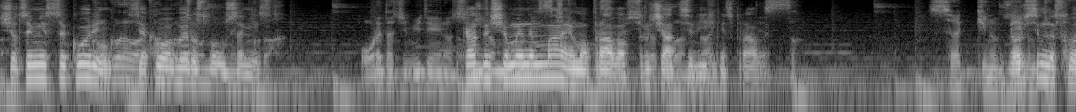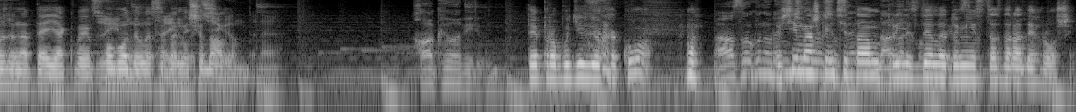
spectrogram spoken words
Що це місце корінь, з якого виросло усе місто. Каже, що ми не маємо права втручатися в їхні справи. Зовсім не схоже на те, як ви поводили себе нещодавно. Ти про будівлю Хако? Усі мешканці там приїздили до міста заради грошей.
